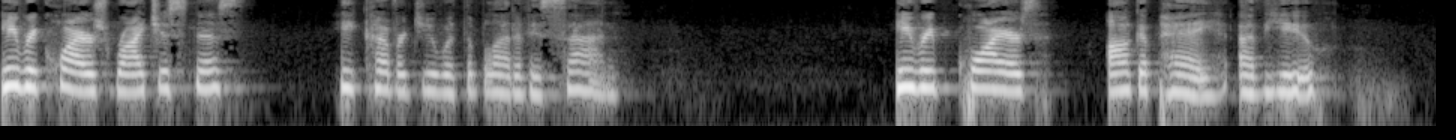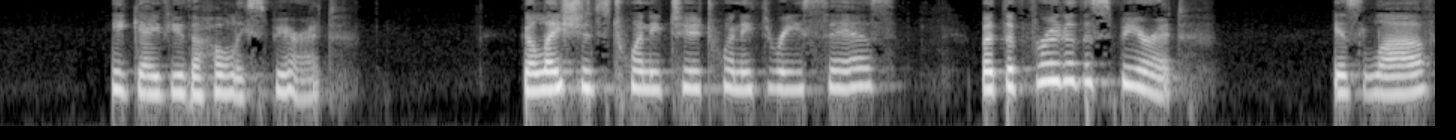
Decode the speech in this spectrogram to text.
He requires righteousness. He covered you with the blood of his son. He requires agape of you. He gave you the Holy Spirit. Galatians 22 23 says, But the fruit of the Spirit is love,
